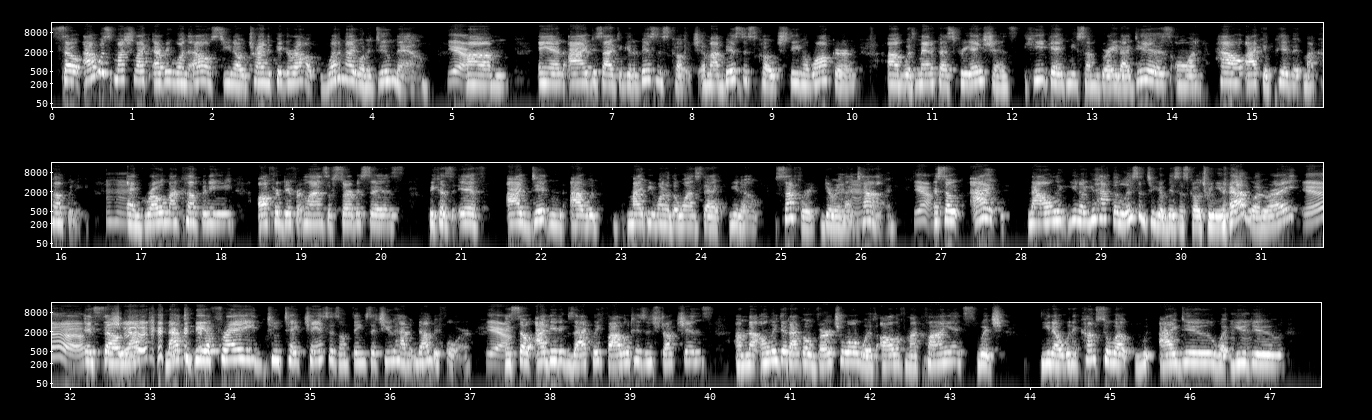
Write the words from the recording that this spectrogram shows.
So, I was much like everyone else, you know, trying to figure out what am I going to do now? Yeah. Um, and I decided to get a business coach. And my business coach, Stephen Walker, um, with Manifest Creations, he gave me some great ideas on how I could pivot my company mm-hmm. and grow my company, offer different lines of services. Because if I didn't, I would might be one of the ones that you know suffered during mm-hmm. that time. Yeah. And so I not only you know you have to listen to your business coach when you have one right? Yeah and so not, not to be afraid to take chances on things that you haven't done before. Yeah. And so i did exactly followed his instructions. Um, not only did i go virtual with all of my clients which you know when it comes to what i do what mm-hmm. you do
